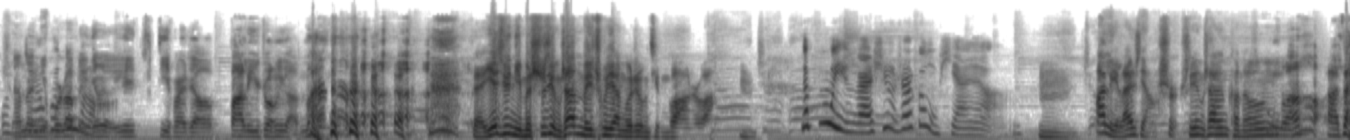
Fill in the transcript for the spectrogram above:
嗯，难道你不知道北京有一个地方叫巴黎庄园吗？对，也许你们石景山没出现过这种情况是吧？嗯，那不应该，石景山更偏呀。嗯，按理来讲是石景山可能供暖好啊，在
